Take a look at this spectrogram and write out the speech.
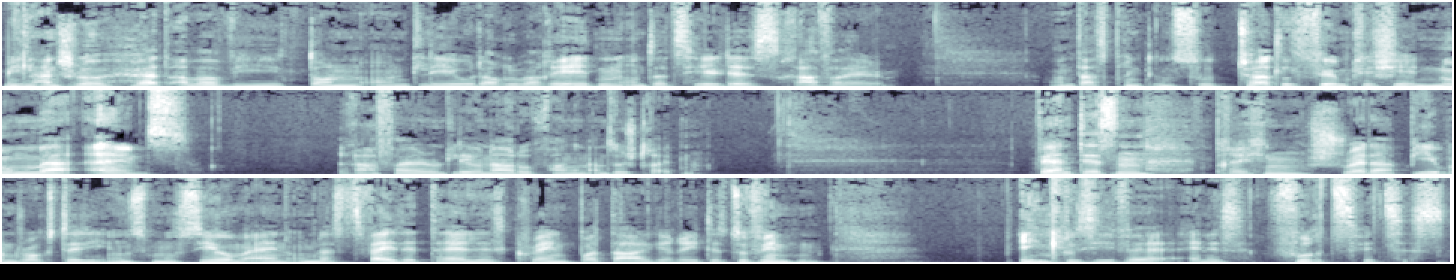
Michelangelo hört aber, wie Don und Leo darüber reden und erzählt es Raphael. Und das bringt uns zu Turtle Film Klischee Nummer 1. Raphael und Leonardo fangen an zu streiten. Währenddessen brechen Shredder, Beep und Rocksteady ins Museum ein, um das zweite Teil des Crane-Portalgerätes zu finden. Inklusive eines Furzwitzes.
